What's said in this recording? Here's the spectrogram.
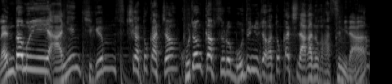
랜덤이 아닌 지금 수치가 똑같죠? 고정값으로 모든 유저가 똑같이 나가는 것 같습니다.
